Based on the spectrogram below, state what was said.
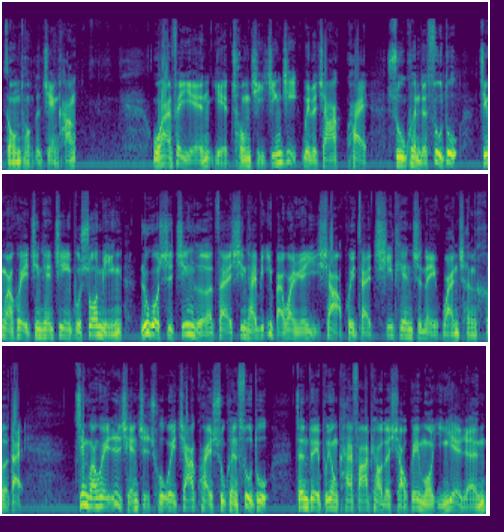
总统的健康。武汉肺炎也冲击经济，为了加快纾困的速度，金管会今天进一步说明，如果是金额在新台币一百万元以下，会在七天之内完成核贷。金管会日前指出，为加快纾困速度，针对不用开发票的小规模营业人，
